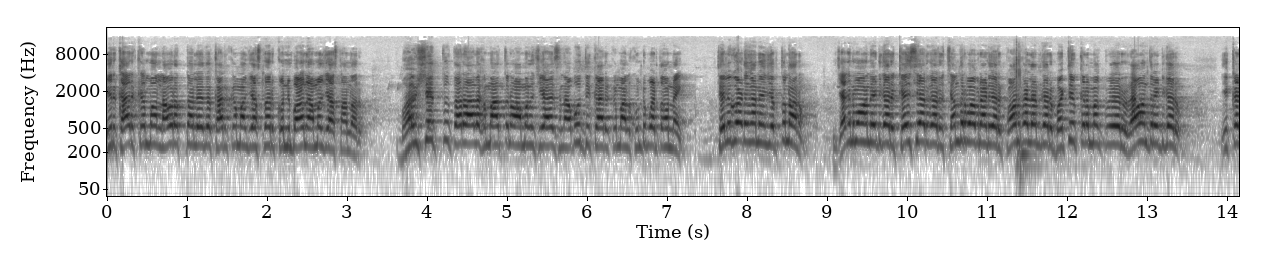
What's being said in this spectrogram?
మీరు కార్యక్రమాలు నవరత్నాలు ఏదో కార్యక్రమాలు చేస్తున్నారు కొన్ని బాగానే అమలు చేస్తున్నారు. భవిష్యత్తు తరాలకు మాత్రం అమలు చేయాల్సిన అభివృద్ధి కార్యక్రమాలు కుంటుపడుతూ ఉన్నాయి. తెలుగుగా నేను చెప్తున్నాను జగన్మోహన్ రెడ్డి గారు కేసీఆర్ గారు చంద్రబాబు నాయుడు గారు పవన్ కళ్యాణ్ గారు బట్టి విక్రమార్క గారు రేవంత్ రెడ్డి గారు ఇక్కడ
